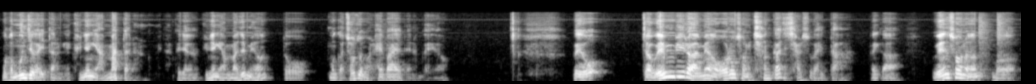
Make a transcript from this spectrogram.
뭔가 문제가 있다는 게 균형이 안 맞다라는. 그죠? 균형이 안 맞으면 또 뭔가 조정을 해봐야 되는 거예요. 그리고 자 왼비라면 오른손을 천까지 찰 수가 있다. 그러니까 왼손은 뭐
